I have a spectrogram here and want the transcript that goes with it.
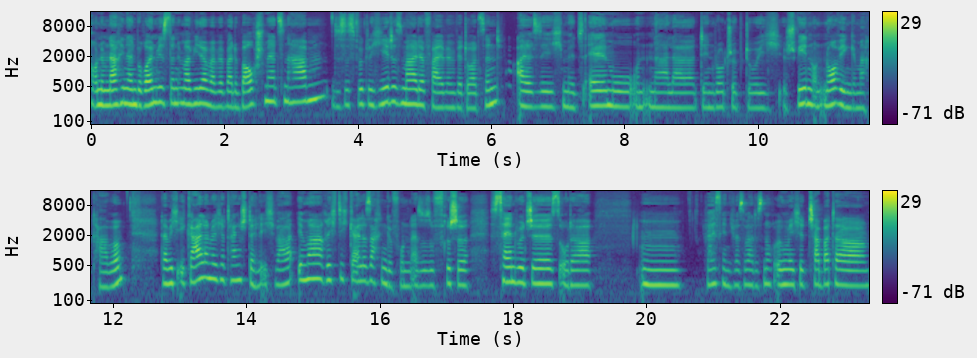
und im Nachhinein bereuen wir es dann immer wieder, weil wir beide Bauchschmerzen haben. Das ist wirklich jedes Mal der Fall, wenn wir dort sind. Als ich mit Elmo und Nala den Roadtrip durch Schweden und Norwegen gemacht habe, da habe ich, egal an welcher Tankstelle ich war, immer richtig geile Sachen gefunden. Also so frische Sandwiches oder, mh, mm, ich weiß gar nicht, was war das noch, irgendwelche Ciabatta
